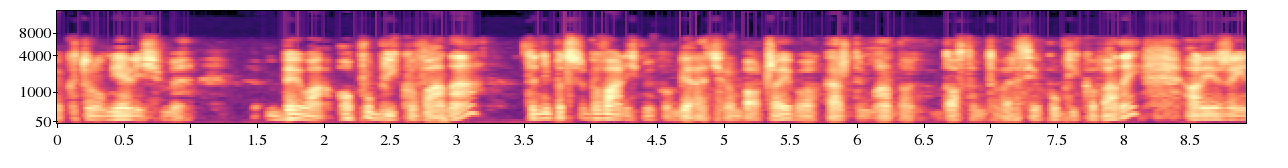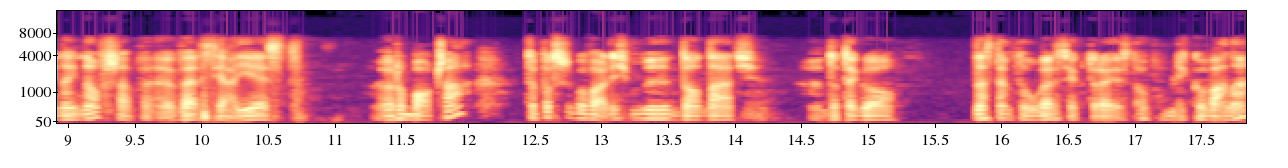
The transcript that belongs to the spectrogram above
y, którą mieliśmy, była opublikowana, to nie potrzebowaliśmy pobierać roboczej, bo każdy ma do, dostęp do wersji opublikowanej, ale jeżeli najnowsza wersja jest robocza, to potrzebowaliśmy dodać do tego następną wersję, która jest opublikowana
